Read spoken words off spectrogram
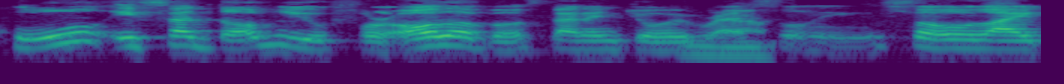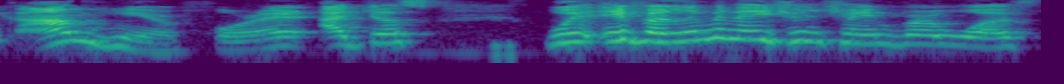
cool, it's a W for all of us that enjoy yeah. wrestling. So like I'm here for it. I just if Elimination Chamber was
